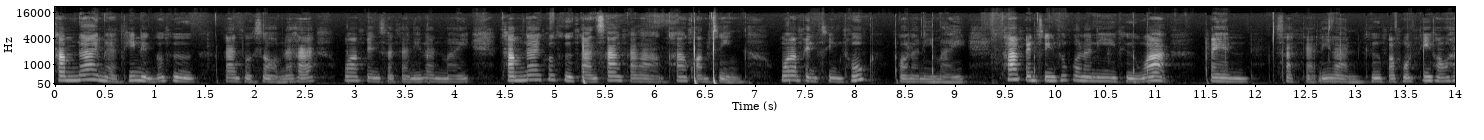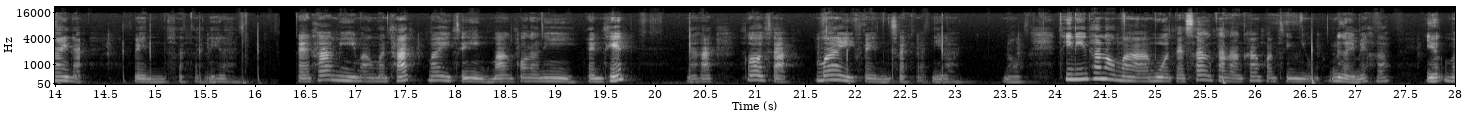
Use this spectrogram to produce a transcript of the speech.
ทำได้แบบที่หนึ่งก็คือการตรวจสอบนะคะ ว่าเป็นสัจจนิรันดร์ไหมทำได้ก็คือการสร้างตารางค่าความจริง ว่าเป็นจริงทุกกรณีไหม ถ้าเป็นจริงทุกกรณีถือว่าเป็นสัจจนิรันดร์คือพระพจน์ที่เขาให้น่ะเป็นสัจจนิรันดร์แต่ถ้ามีบางบรรทัดไม่จริงบางกรณีเป็นเท็จนะคะก็จะไม่เป็นสัจจนิรันดร์ เนาะทีนี้ถ้าเรามามัวแต่สร้างตารางค่าความจริงอยู่เหนื่อยไหมคะ เยอะไหม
